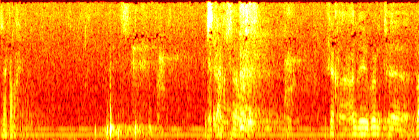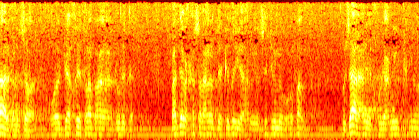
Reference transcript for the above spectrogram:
جزاك الله خير السلام. شيخ عندي بنت بالغة للزواج وجاء خيط ربعة لولدها بعدين حصل على ولده قضية يعني سجن ورفض وزال عليه أخوه يعني يمكن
